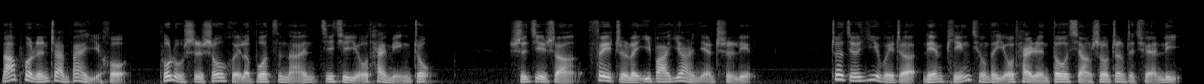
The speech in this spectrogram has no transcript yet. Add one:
拿破仑战败以后，普鲁士收回了波茨南及其犹太民众，实际上废止了1812年敕令。这就意味着连贫穷的犹太人都享受政治权利，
